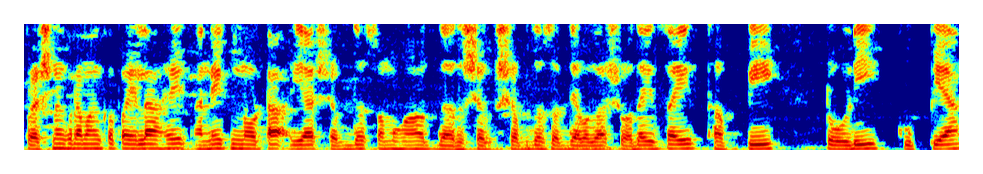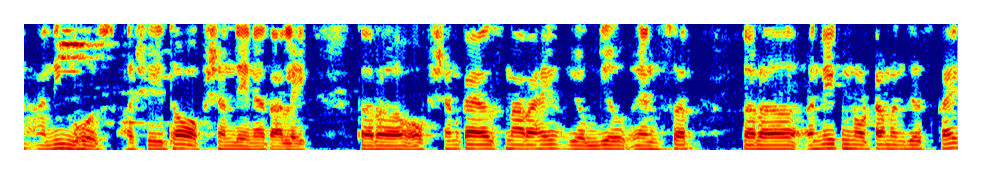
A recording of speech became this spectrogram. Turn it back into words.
प्रश्न क्रमांक पहिला आहे अनेक नोटा या शब्दसमूहात दर्शक शब्द सध्या बघा शोधायचा आहे. थप्पी टोळी कुप्या आणि घोस असे इथं ऑप्शन देण्यात आले. तर ऑप्शन काय असणार आहे? योग्य आन्सर तर अनेक नोटा म्हणजेच काय?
